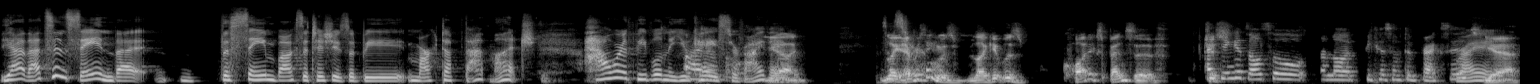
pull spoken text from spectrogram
Yeah, that's insane. That the same box of tissues would be marked up that much. How are the people in the I don't know. UK surviving? yeah, like everything was like it was quite expensive. I think it's also a lot because of the Brexit. Right. yeah,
